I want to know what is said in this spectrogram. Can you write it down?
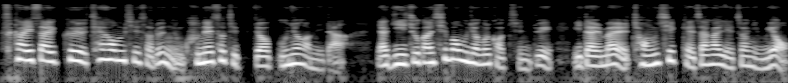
스카이사이클 체험 시설은 군에서 직접 운영합니다. 약 2주간 시범 운영을 거친 뒤 이달 말 정식 개장할 예정이며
